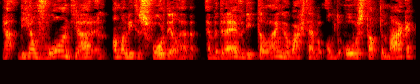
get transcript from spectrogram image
ja, die gaan volgend jaar een analytisch voordeel hebben. En bedrijven die te lang gewacht hebben om de overstap te maken,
